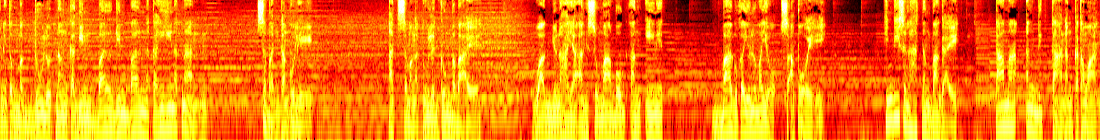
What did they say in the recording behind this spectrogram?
rin itong magdulot ng kagimbal-gimbal na kahihinatnan sa bandang huli. At sa mga tulad kong babae, huwag niyo na hayaang sumabog ang init bago kayo lumayo sa apoy. Hindi sa lahat ng bagay, tama ang dikta ng katawan.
